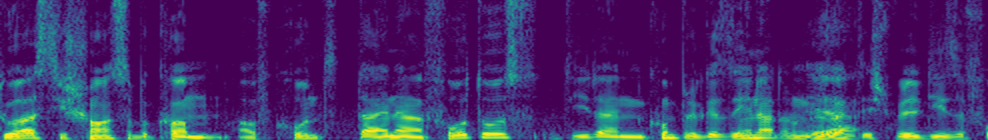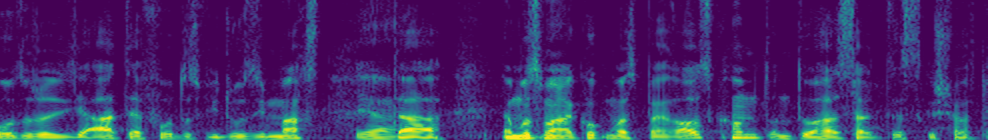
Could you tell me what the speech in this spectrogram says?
du hast die Chance bekommen, aufgrund deiner Fotos, die dein Kumpel gesehen hat und Ja. gesagt, ich will diese Fotos oder die Art der Fotos, wie du sie machst, Ja. da. Da muss man halt gucken, was bei rauskommt und du hast halt das geschafft.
